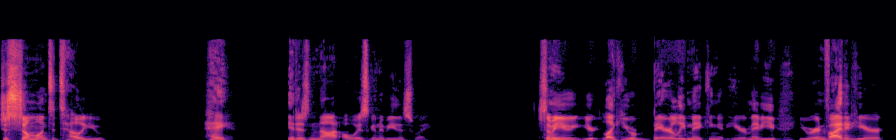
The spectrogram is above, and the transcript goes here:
Just someone to tell you hey, it is not always going to be this way. Some of you, you're like you were barely making it here. Maybe you, you were invited here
